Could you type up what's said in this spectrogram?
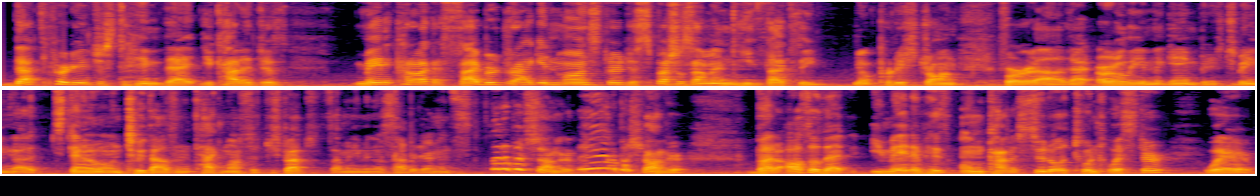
that's pretty interesting that you kind of just made it kind of like a Cyber Dragon monster, just special summon, he's actually, you know, pretty strong for uh, that early in the game, being a standalone 2000 attack monster, just special summon, even though Cyber Dragon's a little bit stronger, a little bit stronger but also that you made him his own kind of pseudo twin twister where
